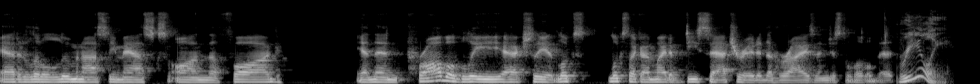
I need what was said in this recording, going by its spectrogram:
added a little luminosity masks on the fog, and then probably actually it looks looks like I might have desaturated the horizon just a little bit. Really?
